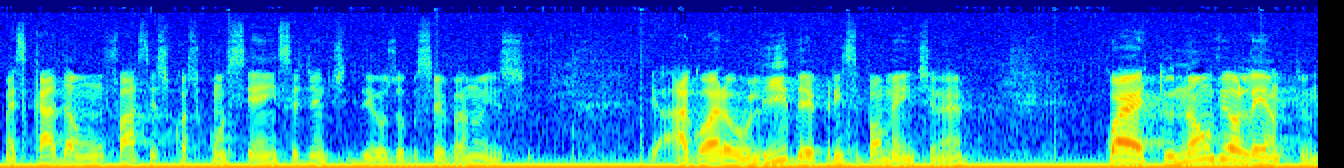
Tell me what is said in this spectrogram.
Mas cada um faça isso com a consciência diante de Deus, observando isso. Agora, o líder, principalmente, né? Quarto, não violento.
